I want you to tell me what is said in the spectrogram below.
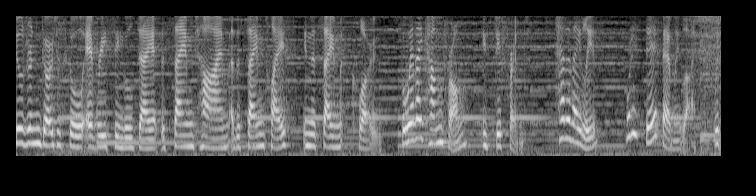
Children go to school every single day at the same time, at the same place, in the same clothes. But where they come from is different. How do they live? What is their family like? With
